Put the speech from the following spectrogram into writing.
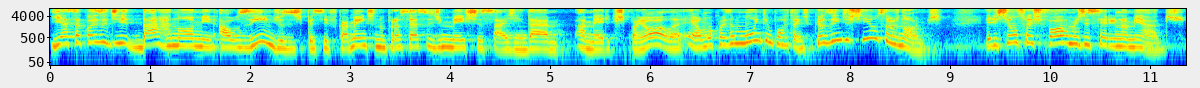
E essa coisa de dar nome aos índios, especificamente, no processo de mestiçagem da América Espanhola, é uma coisa muito importante, porque os índios tinham seus nomes, eles tinham suas formas de serem nomeados.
